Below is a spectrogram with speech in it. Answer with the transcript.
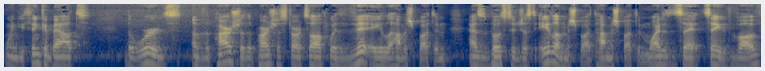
when you think about the words of the parsha, the parsha starts off with ve'ela hamishpatim as opposed to just ela mishpat hamishpatim. Why does it say say vav?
